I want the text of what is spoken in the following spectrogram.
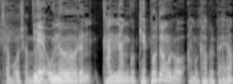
잡아오셨나요? 예, 오늘은 강남구 개포동으로 한번 가볼까요?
